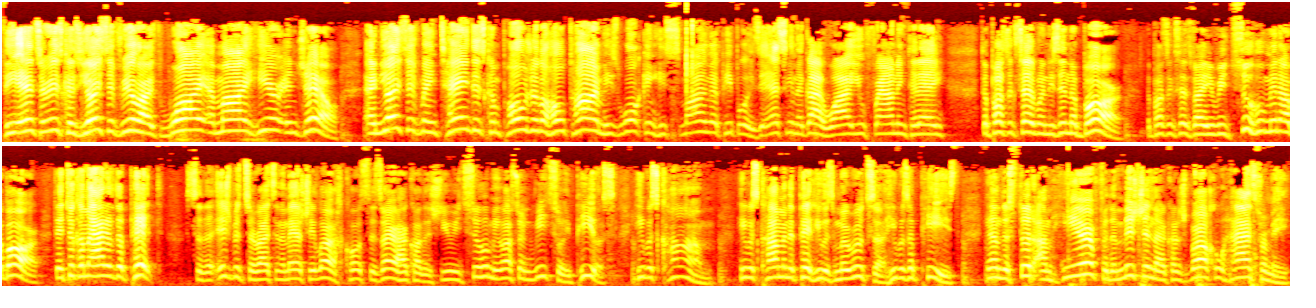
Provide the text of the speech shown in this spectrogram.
The answer is because Yosef realized, why am I here in jail? And Yosef maintained his composure the whole time. He's walking, he's smiling at people, he's asking the guy, why are you frowning today? The Pasuk said when he's in the bar, the Pasuk says, min bar. They took him out of the pit. So the Ishbitzer writes in the Mei HaShiloach, quotes the Zohar HaKadosh, Yuritzuhu milason ritzui, pius. He was calm. He was calm in the pit. He was merutza. He was appeased. He understood, I'm here for the mission that HaKadosh Baruch Hu has for me.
